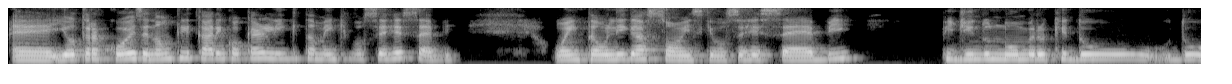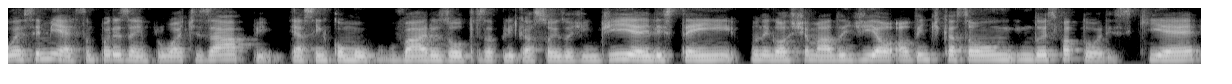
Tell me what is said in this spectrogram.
É, e outra coisa é não clicar em qualquer link também que você recebe. Ou então ligações que você recebe pedindo o número que do, do SMS. Então, por exemplo, o WhatsApp, e assim como várias outras aplicações hoje em dia, eles têm um negócio chamado de au- autenticação em dois fatores, que é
